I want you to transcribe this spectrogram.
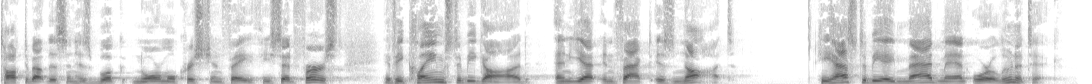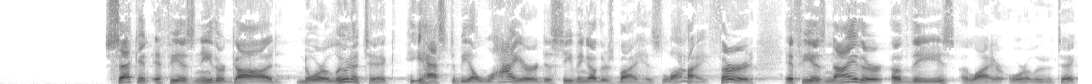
talked about this in his book, Normal Christian Faith. He said, first, if he claims to be God and yet in fact is not, he has to be a madman or a lunatic. Second, if he is neither God nor a lunatic, he has to be a liar, deceiving others by his lie. Third, if he is neither of these, a liar or a lunatic,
